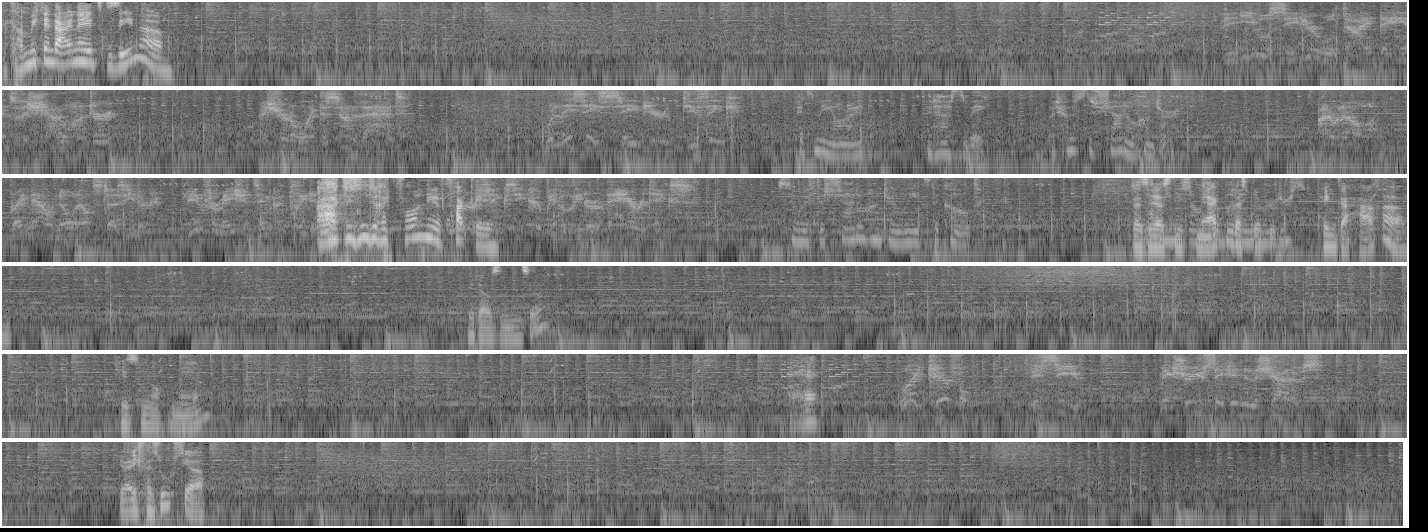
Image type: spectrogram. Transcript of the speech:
Wie kann mich denn da einer jetzt gesehen haben? Hands of the Shadow Hunter? I sure don't like the sound of that. When they say savior, do you think It's me, alright. It has to be. But who's the Shadow Hunter? I don't know. Right now, no one else does either. The information's incomplete. Ah, die sind direkt vor mir. Fuck, ey. thinks he could be the leader of the heretics. So if the Shadow Hunter leads the cult, Dass sie das nicht merken, dass wir pinke Haare haben. Okay, da sind sie. Hier sind noch mehr. Hä? Light, careful. They see you. Make sure you stay hidden in the shadows. Ja, ich versuch's ja.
